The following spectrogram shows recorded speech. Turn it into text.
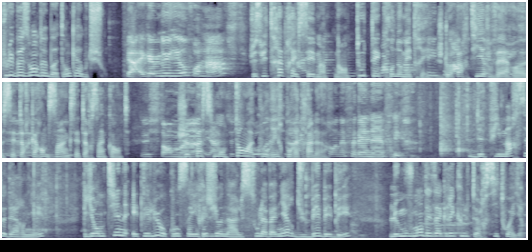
plus besoin de bottes en caoutchouc. Je suis très pressée maintenant. Tout est chronométré. Je dois partir vers 7h45, 7h50. Je passe mon temps à courir pour être à l'heure. Depuis mars dernier, Yantine est élue au conseil régional sous la bannière du BBB, le mouvement des agriculteurs citoyens.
